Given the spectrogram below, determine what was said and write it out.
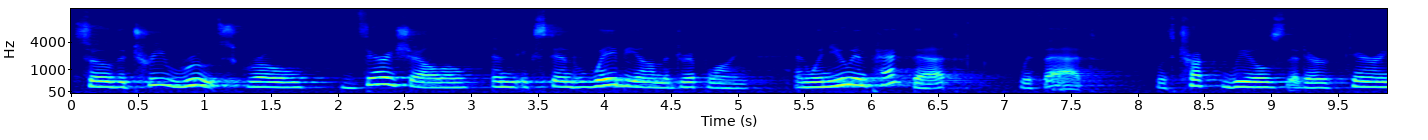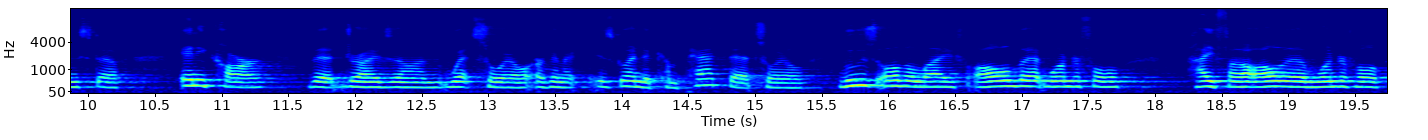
So the tree roots grow very shallow and extend way beyond the drip line. And when you impact that with that, with truck wheels that are carrying stuff, any car that drives on wet soil gonna, is going to compact that soil, lose all the life, all that wonderful hypha, all the wonderful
